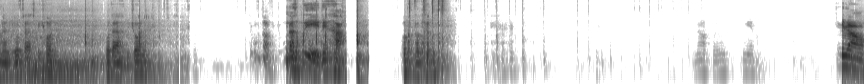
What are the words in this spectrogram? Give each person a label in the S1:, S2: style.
S1: Me gusta las pichonas. Me gusta las pichonas. ¿Te gusta las pichonas? Uy, deja. Ok, ok. La...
